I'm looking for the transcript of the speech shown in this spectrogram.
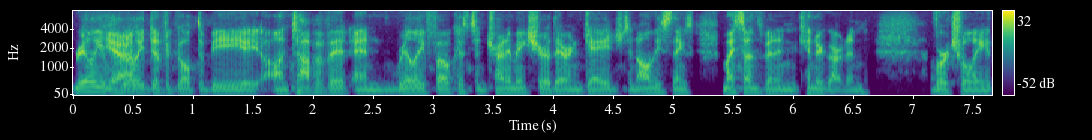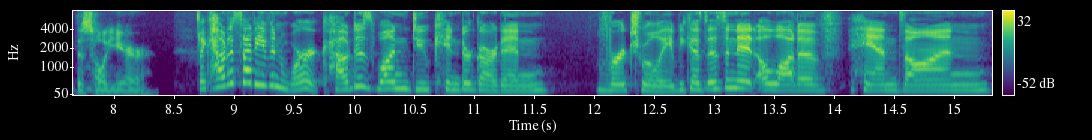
really yeah. really difficult to be on top of it and really focused and trying to make sure they're engaged and all these things. My son's been in kindergarten virtually this whole year. Like how does that even work? How does one do kindergarten virtually? Because isn't it a lot of hands-on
